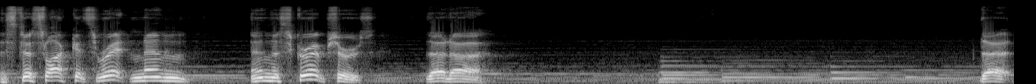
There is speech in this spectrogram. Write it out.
It's just like it's written in, in the scriptures that uh, that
